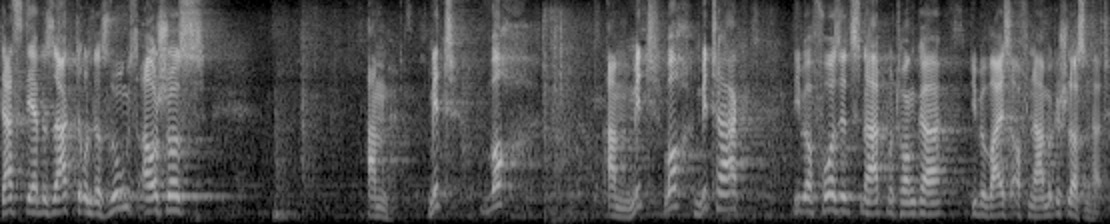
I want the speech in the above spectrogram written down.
dass der besagte Untersuchungsausschuss am Mittwoch, am Mittwochmittag, lieber Vorsitzender Hartmut Honka, die Beweisaufnahme geschlossen hat,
